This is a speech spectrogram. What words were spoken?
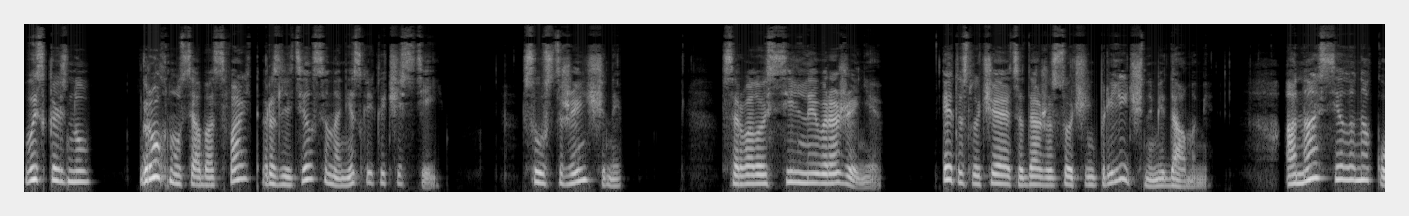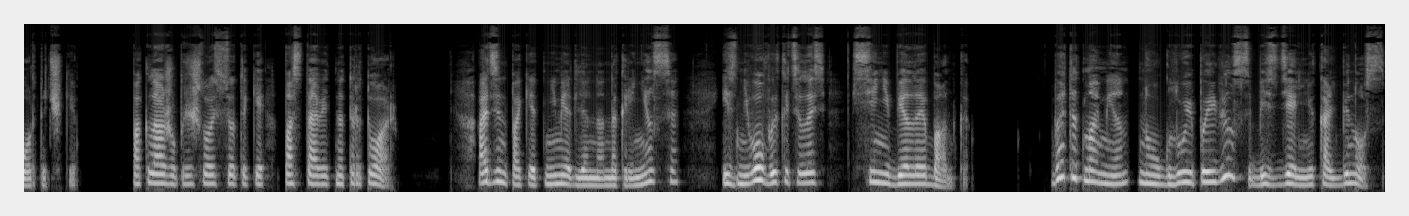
выскользнул, грохнулся об асфальт, разлетелся на несколько частей. С уст женщины сорвалось сильное выражение. Это случается даже с очень приличными дамами. Она села на корточки. Поклажу пришлось все-таки поставить на тротуар. Один пакет немедленно накренился, из него выкатилась сине-белая банка. В этот момент на углу и появился бездельник-альбинос.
